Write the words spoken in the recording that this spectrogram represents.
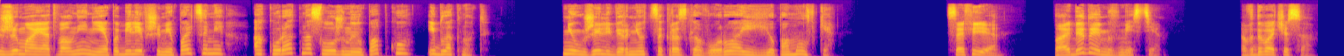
сжимая от волнения побелевшими пальцами аккуратно сложенную папку и блокнот. Неужели вернется к разговору о ее помолвке? «София, пообедаем вместе? В два часа».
